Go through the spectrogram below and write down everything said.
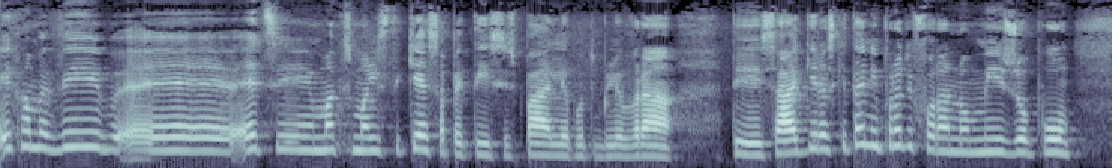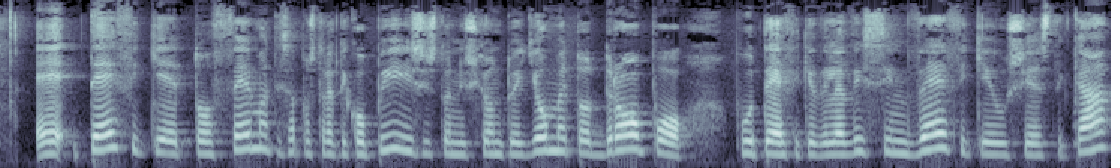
ε, είχαμε δει ε, έτσι μαξιμαλιστικές απαιτήσεις πάλι από την πλευρά της Άγκυρας και ήταν η πρώτη φορά νομίζω που ε, τέθηκε το θέμα της αποστρατικοποίησης των νησιών του Αιγαίου με τον τρόπο που τέθηκε, δηλαδή συνδέθηκε ουσιαστικά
